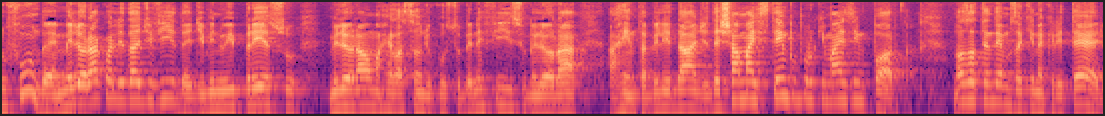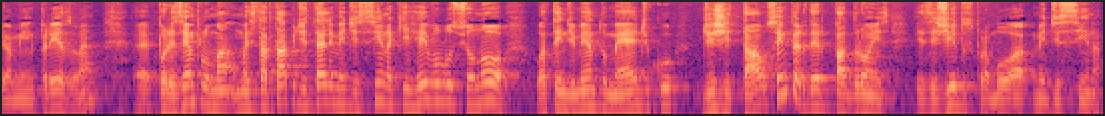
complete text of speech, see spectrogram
no fundo, é melhorar a qualidade de vida, é diminuir preço, melhorar uma relação de custo-benefício, melhorar a rentabilidade, deixar mais tempo para o que mais importa. Nós atendemos aqui na Critério, a minha empresa, né? É, por exemplo, uma, uma startup de telemedicina que revolucionou o atendimento médico digital sem perder padrões exigidos para boa medicina.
